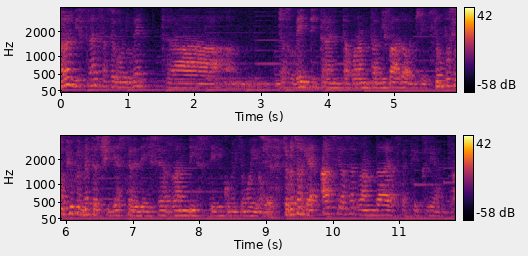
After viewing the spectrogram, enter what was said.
C'è una differenza secondo me tra già solo 20, 30, 40 anni fa ad oggi, non possiamo più permetterci di essere dei serrandisti, come li chiamo io. Sì. Cioè persone che alzi la serranda e aspetti il cliente.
